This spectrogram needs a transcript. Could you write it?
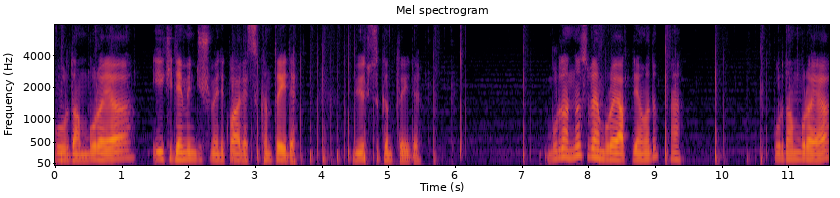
Buradan buraya. İyi ki demin düşmedik var ya sıkıntıydı. Büyük sıkıntıydı. Buradan nasıl ben buraya atlayamadım? Heh. Buradan buraya.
